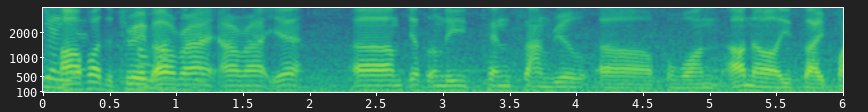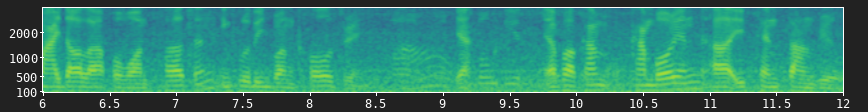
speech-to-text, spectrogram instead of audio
yeah, Oh, yeah. for the trip. one all right, all right, yeah. Um, just only ten cent riel uh, for one. Oh no, it's like five dollar for one person, including one cold drink. Uh, Yeah. Cambodian, Yeah, for Cam- Cambodian, uh, it's ten cent riel.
